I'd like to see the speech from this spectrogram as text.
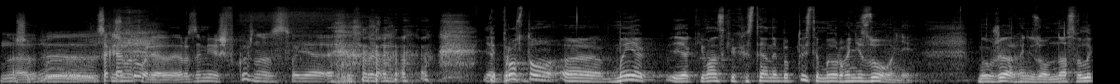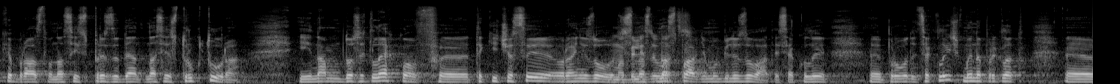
Ну, щоб, Ну, е, така скажімо так, доля, розумієш, в кожного своє. І просто е, ми, як, як іванські християни-баптисти, ми організовані. Ми вже організовані. У нас велике братство, у нас є президент, у нас є структура. І нам досить легко в е, такі часи організовуватися, Мобілізуватися. насправді мобілізуватися. Коли е, проводиться клич, ми, наприклад, е,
